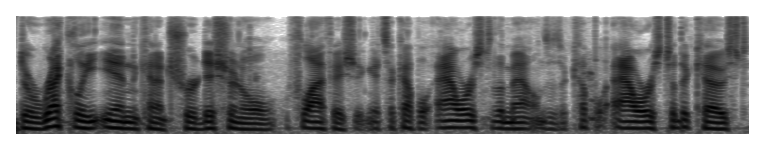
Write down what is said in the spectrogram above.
directly in kind of traditional fly fishing. It's a couple hours to the mountains. It's a couple hours to the coast.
